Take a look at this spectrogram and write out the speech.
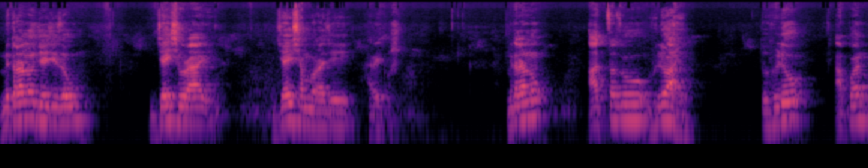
मित्रांनो जय जिजाऊ जय शिवराय जय शंभूराजे हरे कृष्ण. मित्रांनो आजचा जो व्हिडिओ आहे तो व्हिडिओ आपण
